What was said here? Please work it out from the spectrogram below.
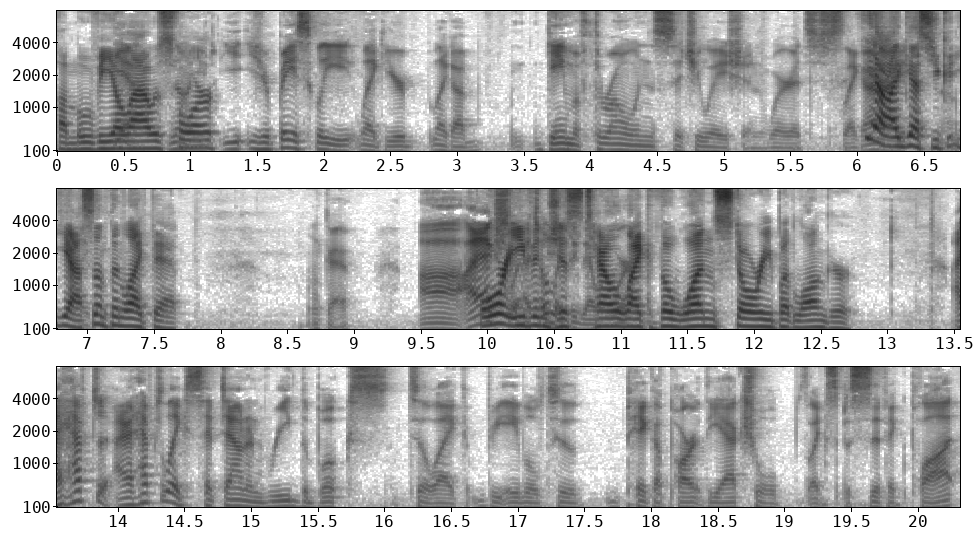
a movie Yeah, allows no, for. you- You're basically like you're like a Game of Thrones situation where it's just like yeah, I guess you could yeah, something like that. okay. Uh, I or actually- I even totally just tell like the one story but longer. I have to I have to like sit down and read the books to like be able to pick apart the actual like specific plot.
